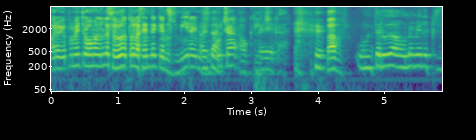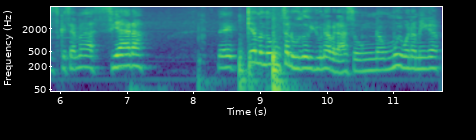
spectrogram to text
Bueno, yo por mientras voy a mandarle saludos a toda la gente que nos mira y nos escucha, aunque la Eh. chica. Vamos. Un saludo a una amiga que, se- que se llama Ciara. Le quiero mandar un saludo y un abrazo. Una muy buena amiga.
